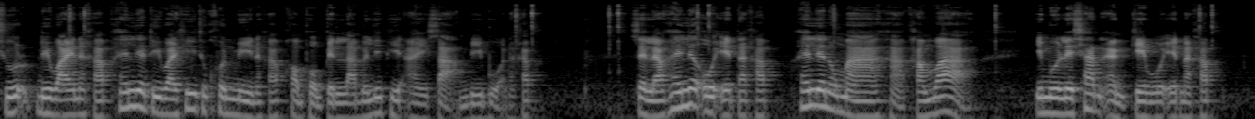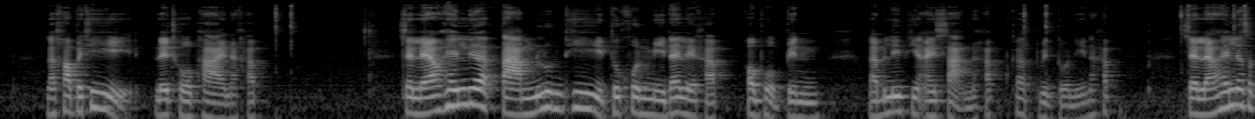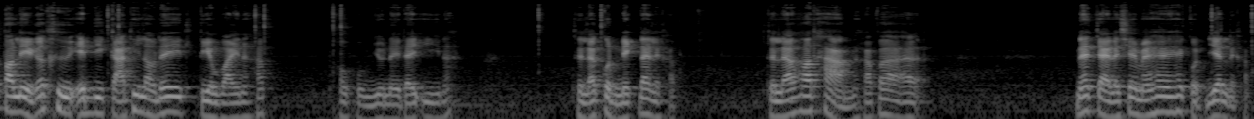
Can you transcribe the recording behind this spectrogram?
ชุด device นะครับ ให้เลือก device ที่ทุกคนมีนะครับ ของผมเป็น Raspberry Pi 3 B บวกนะครับ เสร็จแล้วให้เลือก OS นะครับ ให้เลื่อนลงมาหาคำว่า emulation and game OS นะครับ แล้วเข้าไปที่ retro pi นะครับเสร็จแล้วให้เลือกตามรุ่นที่ทุกคนมีได้เลยครับ ของผมเป็น Raspberry Pi 3นะครับ ก็เป็นตัวนี้นะครับ เสร็จแล้วให้เลือก storage ก็คือ SD card ที่เราได้เตรียมไว้นะครับ ของผมอยู่ในไดอีนะ เสร็จแล้วกด next ได้เลยครับ เสร็จแล้วเขาถามนะครับว่า แน่ใจแล้วใช่ไหมให้ให้กดเย็นเลยครับ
